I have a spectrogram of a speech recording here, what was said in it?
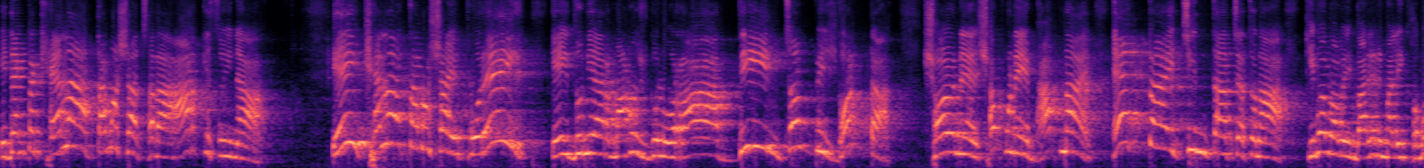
এটা একটা খেলা, তামাশা ছাড়া আর কিছুই না। এই খেলা তামাশায় পরেই এই দুনিয়ার মানুষগুলো রাত দিন চব্বিশ ঘণ্টা শয়নে স্বপ্নে, ভাবনায় একটাই চিন্তা, চেতনা, কীভাবে আমি বাড়ির মালিক হব,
